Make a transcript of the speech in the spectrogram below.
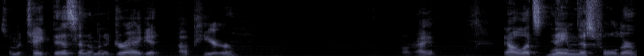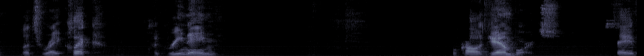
So I'm going to take this and I'm going to drag it up here. All right. Now let's name this folder. Let's right click, click rename. We'll call it Jamboards. Save.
